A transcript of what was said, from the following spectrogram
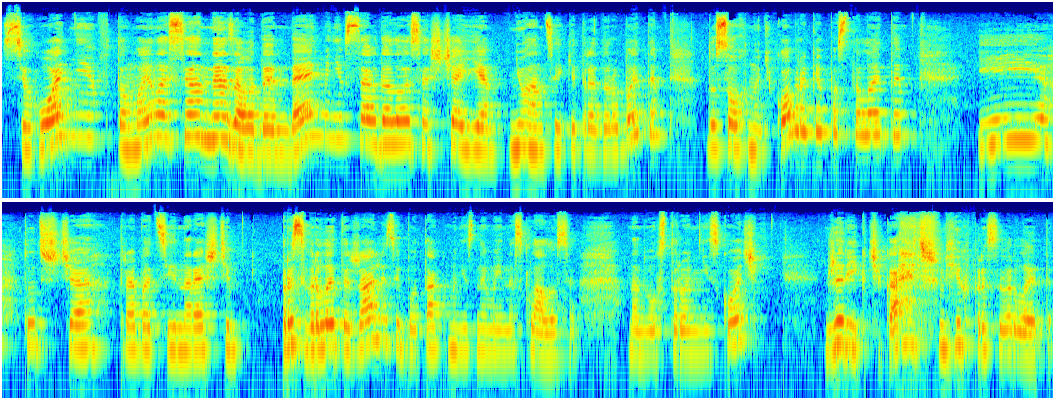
сьогодні. Втомилася не за один день мені все вдалося. Ще є нюанси, які треба доробити. Досохнуть коврики постелити. І тут ще треба ці нарешті присверлити жалюзі, бо так мені з ними і не склалося на двосторонній скотч. Вже рік чекають, щоб їх присверлити.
